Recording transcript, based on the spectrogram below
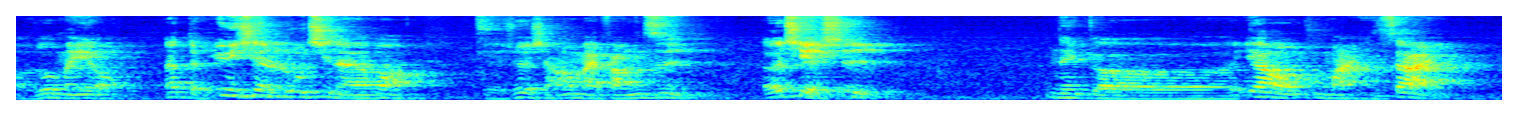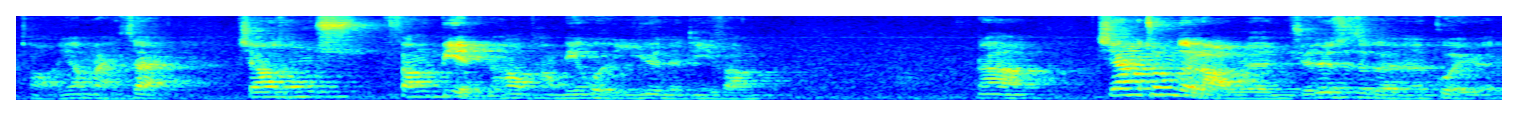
哦，如果没有，那等运线路进来的话。也就是想要买房子，而且是那个要买在哦，要买在交通方便，然后旁边会有医院的地方。那家中的老人绝对是这个人的贵人。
